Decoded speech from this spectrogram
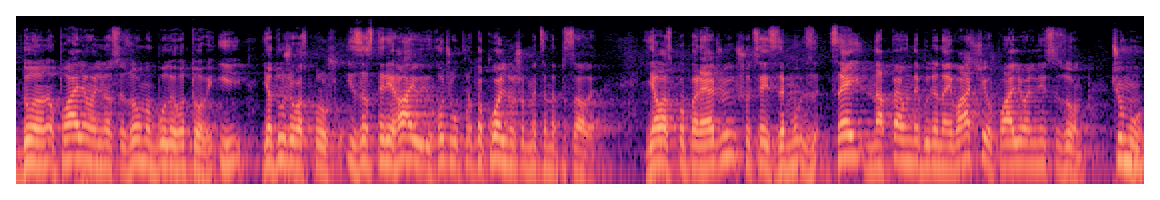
до опалювального сезону були готові. І я дуже вас прошу і застерігаю, і хочу протокольно, щоб ми це написали. Я вас попереджую, що цей цей напевне буде найважчий опалювальний сезон. Чому?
